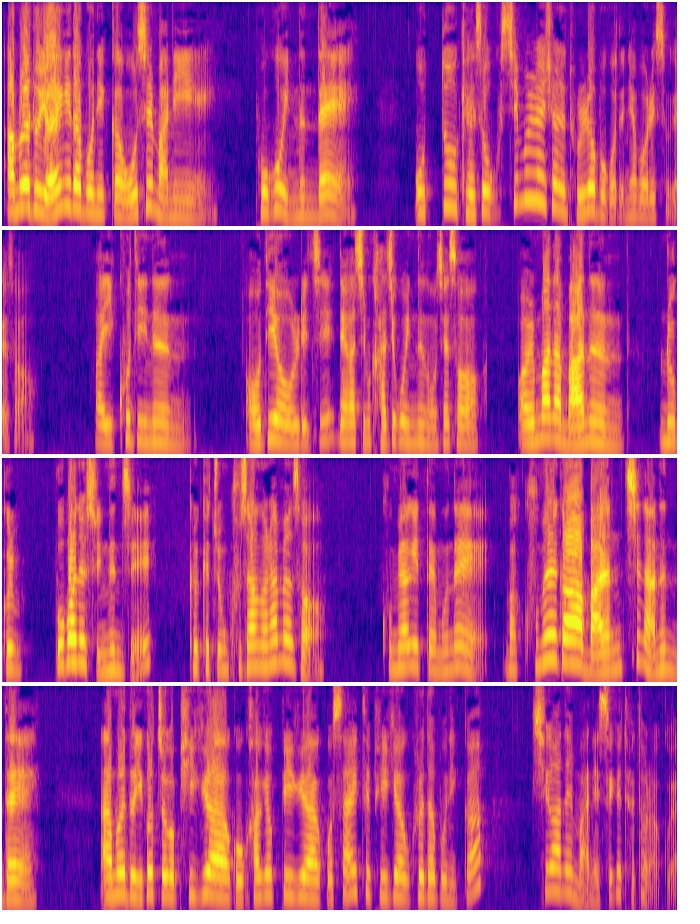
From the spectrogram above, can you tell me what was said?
아무래도 여행이다 보니까 옷을 많이 보고 있는데 옷도 계속 시뮬레이션을 돌려보거든요, 머릿속에서. 아, 이 코디는 어디에 어울리지? 내가 지금 가지고 있는 옷에서 얼마나 많은 룩을 뽑아낼 수 있는지 그렇게 좀 구상을 하면서 구매하기 때문에 막 구매가 많진 않은데 아무래도 이것저것 비교하고 가격 비교하고 사이트 비교하고 그러다 보니까 시간을 많이 쓰게 되더라고요.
